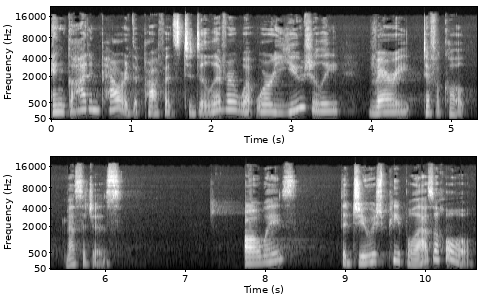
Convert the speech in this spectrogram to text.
And God empowered the prophets to deliver what were usually very difficult messages. Always, the Jewish people as a whole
